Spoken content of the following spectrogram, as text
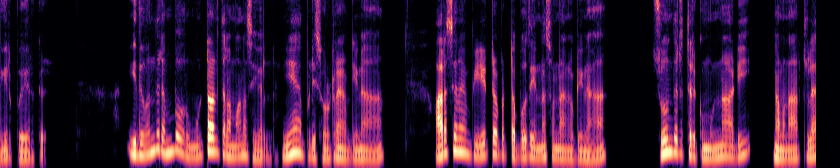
உயிர் போயிருக்கு. இது வந்து ரொம்ப ஒரு முட்டாள்தனமான செயல். ஏன் அப்படி சொல்கிறேன் அப்படின்னா, அரசியலமைப்பு இயற்றப்பட்டபோது என்ன சொன்னாங்க அப்படின்னா, சுதந்திரத்திற்கு முன்னாடி நம்ம நாட்டில்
